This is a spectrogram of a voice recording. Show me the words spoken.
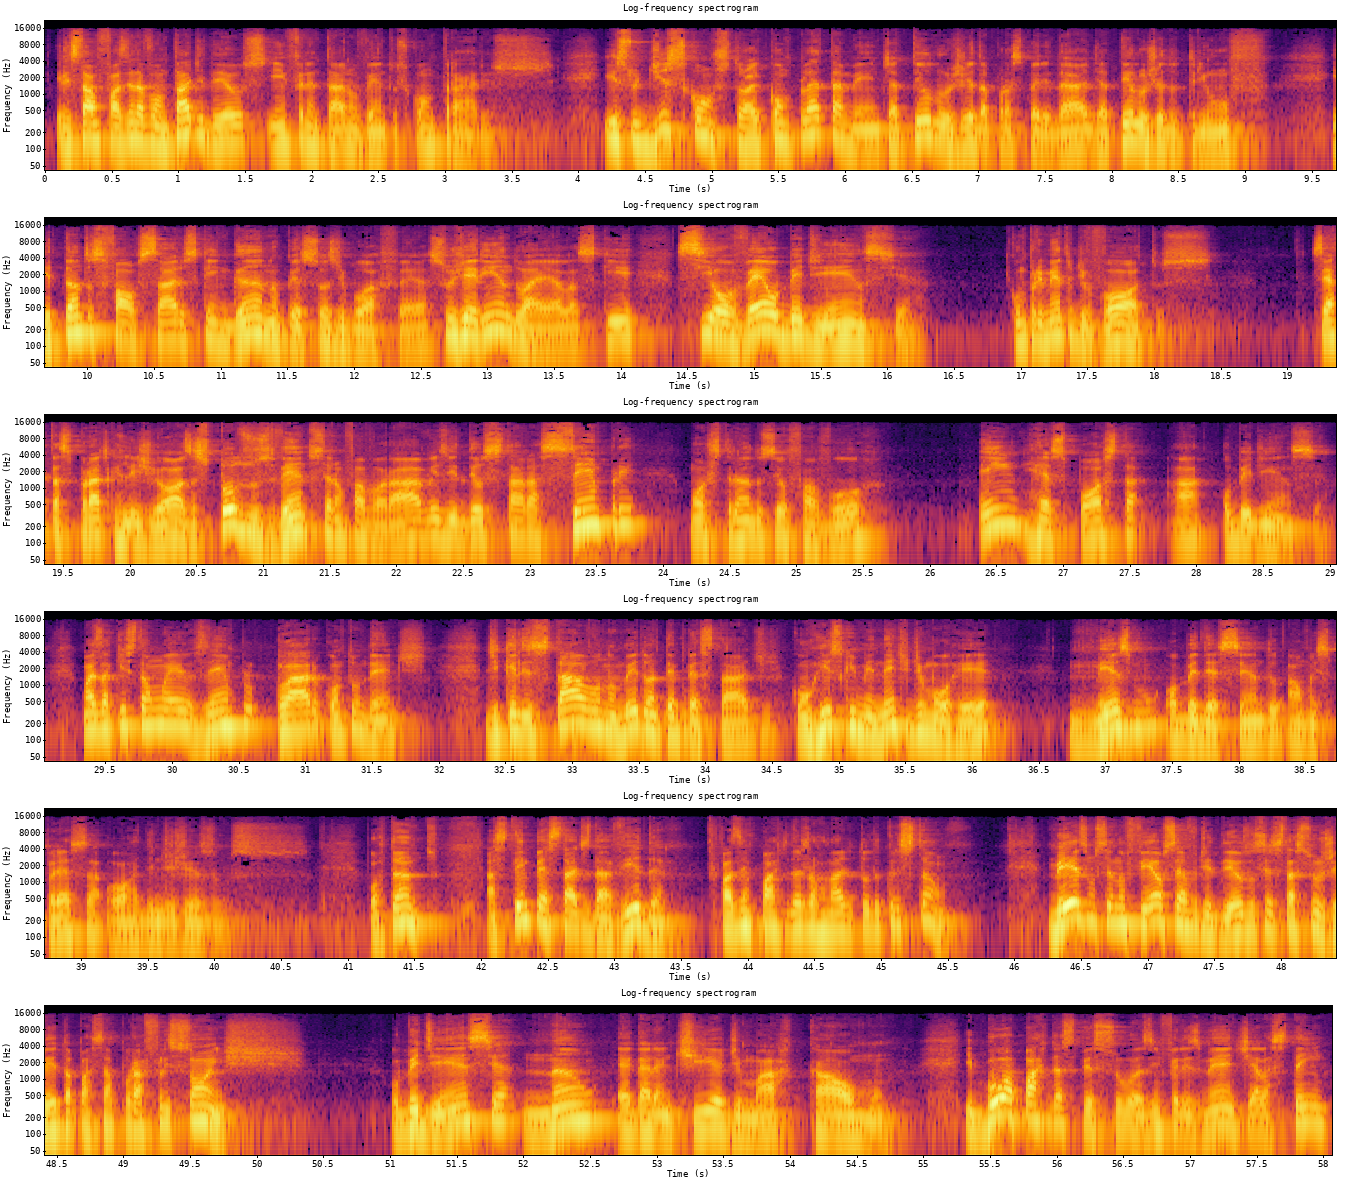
Eles estavam fazendo a vontade de Deus e enfrentaram ventos contrários. Isso desconstrói completamente a teologia da prosperidade, a teologia do triunfo e tantos falsários que enganam pessoas de boa fé, sugerindo a elas que, se houver obediência, cumprimento de votos, certas práticas religiosas, todos os ventos serão favoráveis e Deus estará sempre mostrando o seu favor em resposta a obediência. Mas aqui está um exemplo claro, contundente, de que eles estavam no meio de uma tempestade, com risco iminente de morrer, mesmo obedecendo a uma expressa ordem de Jesus. Portanto, as tempestades da vida fazem parte da jornada de todo cristão. Mesmo sendo fiel servo de Deus, você está sujeito a passar por aflições. Obediência não é garantia de mar calmo. E boa parte das pessoas, infelizmente, elas têm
